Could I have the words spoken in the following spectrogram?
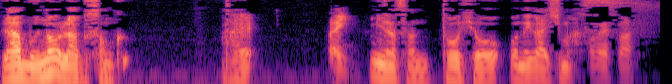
ラブのラブソング。はい。はい。皆さん投票お願いします。お願いします。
